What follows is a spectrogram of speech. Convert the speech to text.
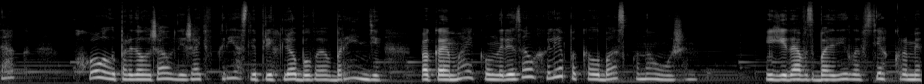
Так, Холл продолжал лежать в кресле, прихлебывая в бренди, пока Майкл нарезал хлеб и колбаску на ужин. Еда взбодрила всех, кроме,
